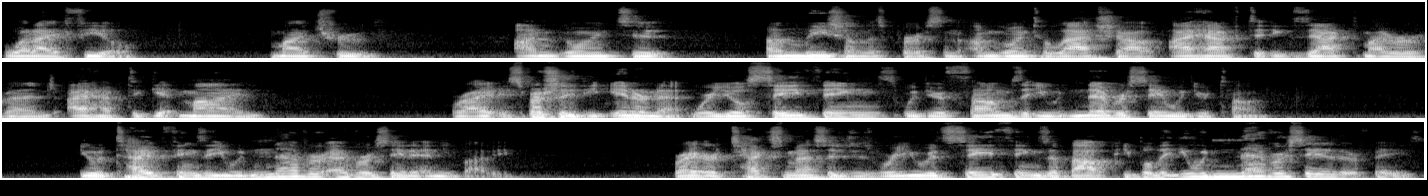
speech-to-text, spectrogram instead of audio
what I feel, my truth. I'm going to unleash on this person. I'm going to lash out. I have to exact my revenge. I have to get mine. Right? Especially the internet, where you'll say things with your thumbs that you would never say with your tongue. You would type things that you would never ever say to anybody. Right? Or text messages where you would say things about people that you would never say to their face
